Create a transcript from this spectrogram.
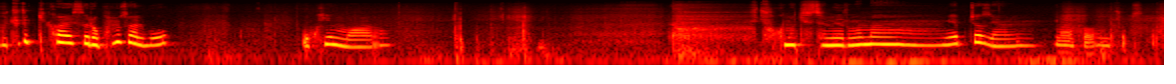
Bu çocuk hikayesi Rapunzel bu. Okuyayım bari. Hiç okumak istemiyorum ama yapacağız yani. Ne yapalım çok sıkıldım.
